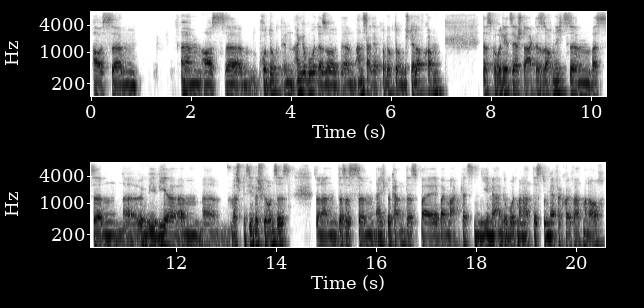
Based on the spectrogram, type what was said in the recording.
aus, ähm, ähm, aus ähm, Produkt im Angebot, also Anzahl der Produkte und Bestellaufkommen. Das korreliert sehr stark. Das ist auch nichts, was äh, irgendwie wir, äh, was spezifisch für uns ist sondern das ist ähm, eigentlich bekannt, dass bei, bei Marktplätzen je mehr Angebot man hat, desto mehr Verkäufer hat man auch.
